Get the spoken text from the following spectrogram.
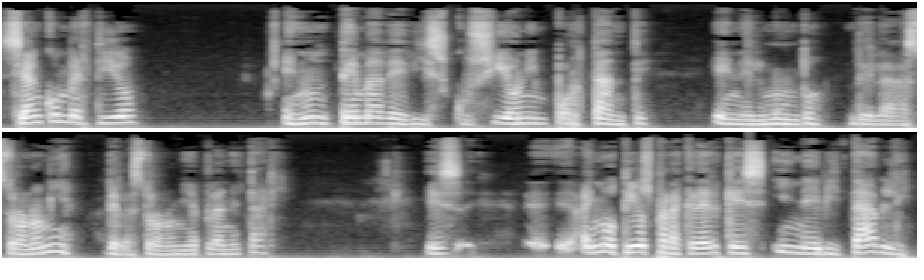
se han convertido en un tema de discusión importante en el mundo de la astronomía, de la astronomía planetaria. Es, eh, hay motivos para creer que es inevitable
